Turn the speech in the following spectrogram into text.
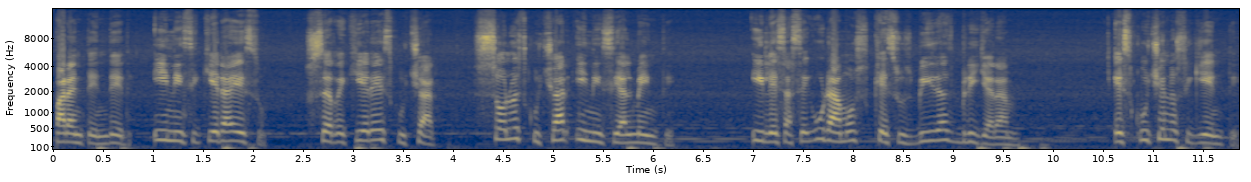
para entender y ni siquiera eso. Se requiere escuchar, solo escuchar inicialmente. Y les aseguramos que sus vidas brillarán. Escuchen lo siguiente,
